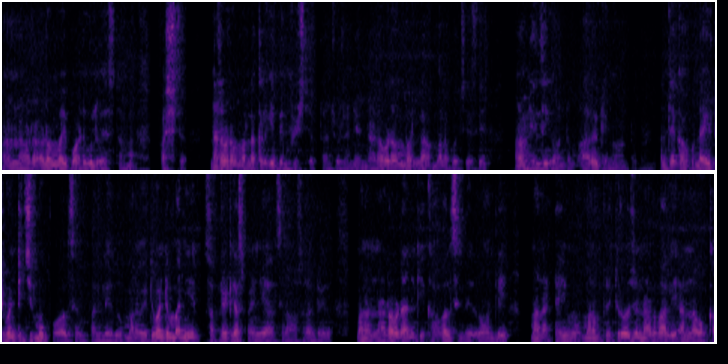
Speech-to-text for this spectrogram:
మనం నడవడం వైపు అడుగులు వేస్తాము. ఫస్ట్ నడవడం వల్ల కలిగే బెనిఫిట్స్ చెప్తాను చూడండి. నడవడం వల్ల మనకు వచ్చేసి మనం హెల్తీగా ఉంటాం ఆరోగ్యంగా ఉంటాం. అంతేకాకుండా ఎటువంటి జిమ్ పోవాల్సిన పని లేదు. మనం ఎటువంటి మనీ సపరేట్గా స్పెండ్ చేయాల్సిన అవసరం లేదు. మనం నడవడానికి కావాల్సింది ఓన్లీ మన టైము మనం ప్రతిరోజు నడవాలి అన్న ఒక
